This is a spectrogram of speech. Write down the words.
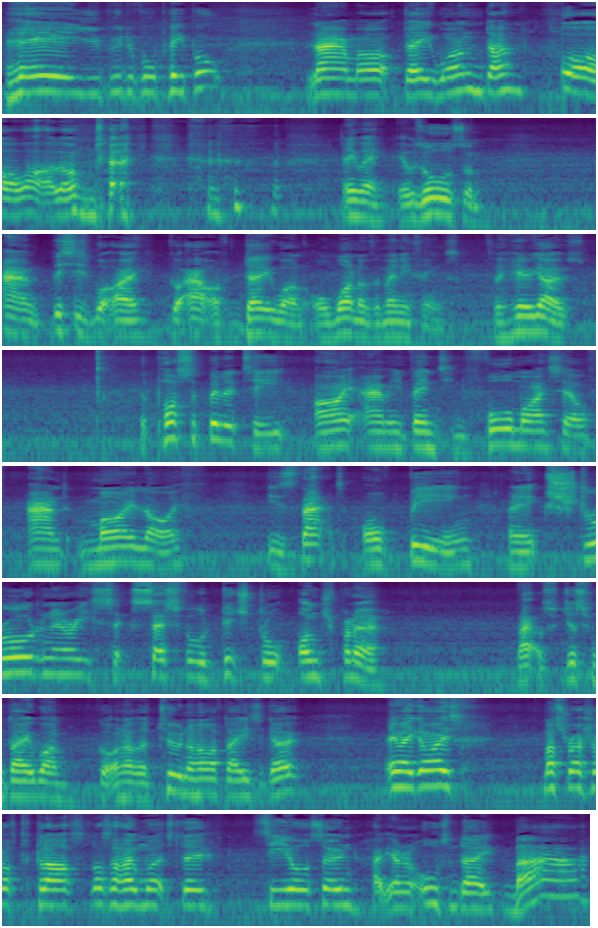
Hey, you beautiful people. Landmark day one done. Oh, what a long day. anyway, it was awesome. And this is what I got out of day one, or one of the many things. So here he goes. The possibility I am inventing for myself and my life is that of being an extraordinary successful digital entrepreneur. That was just from day one. Got another two and a half days to go. Anyway, guys, must rush off to class. Lots of homework to do. See you all soon. Hope you have an awesome day. Bye.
